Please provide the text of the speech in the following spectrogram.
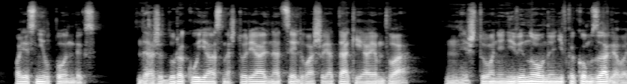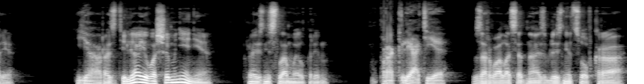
— пояснил Пойндекс, «даже дураку ясно, что реальная цель вашей атаки АМ-2, и что они невиновны ни в каком заговоре. «Я разделяю ваше мнение», – произнесла Мелприн. «Проклятие!» – взорвалась одна из близнецов Краа.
